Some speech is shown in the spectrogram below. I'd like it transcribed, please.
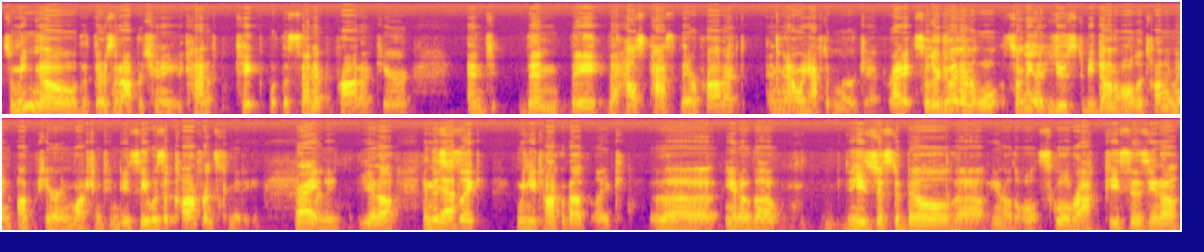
So we know that there's an opportunity to kind of take what the Senate product here, and then they the House passed their product and now we have to merge it, right? So they're doing an old, something that used to be done all the time and up here in Washington D.C. was a conference committee, right? They, you know, and this yeah. is like when you talk about like the you know the he's just a bill the you know the old school rock pieces you know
